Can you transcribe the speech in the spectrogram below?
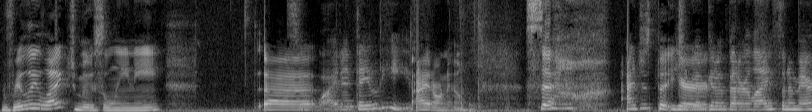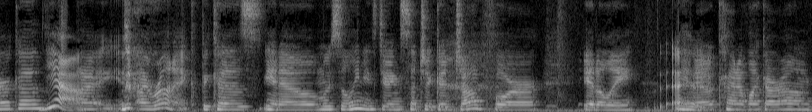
really liked Mussolini. Uh, so why did they leave? I don't know. So I just put here to go get a better life in America? Yeah. I, ironic because, you know, Mussolini's doing such a good job for Italy. You Uh, know, kind of like our own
